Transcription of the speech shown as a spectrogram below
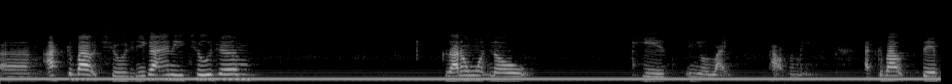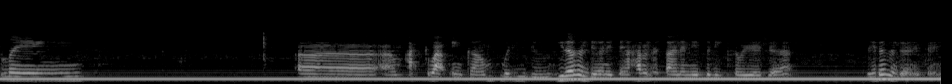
Um, ask about children. You got any children? Because I don't want no kids in your life, apart from me. Ask about siblings. About income. What do you do? He doesn't do anything. I haven't assigned anybody careers yet. So he doesn't do anything.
